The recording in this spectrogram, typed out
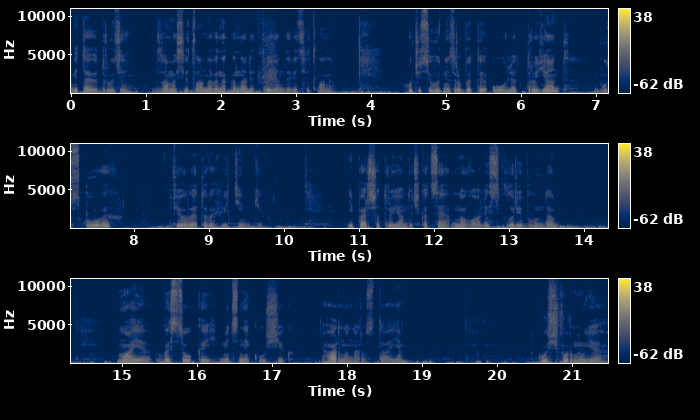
Вітаю, друзі! З вами Світлана. Ви на каналі Троянди від Світлани. Хочу сьогодні зробити огляд троянд бускових фіолетових відтінків. І перша трояндочка це Новаліс Флорібунда. Має високий міцний кущик, гарно наростає. Кущ формує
